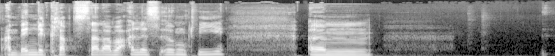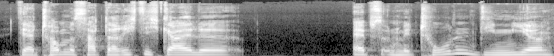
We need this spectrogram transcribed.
Am Ende klappt es dann aber alles irgendwie. Ähm, der Thomas hat da richtig geile Apps und Methoden, die mir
